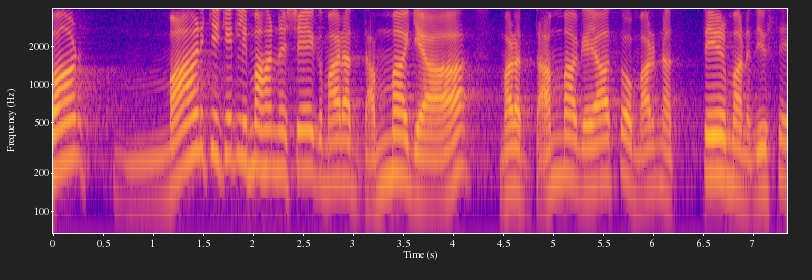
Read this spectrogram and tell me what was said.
પણ માણકી કેટલી મહાન હશે કે મારા ધામમાં ગયા, મારા ધામમાં ગયા તો મારના તેરમા દિવસે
